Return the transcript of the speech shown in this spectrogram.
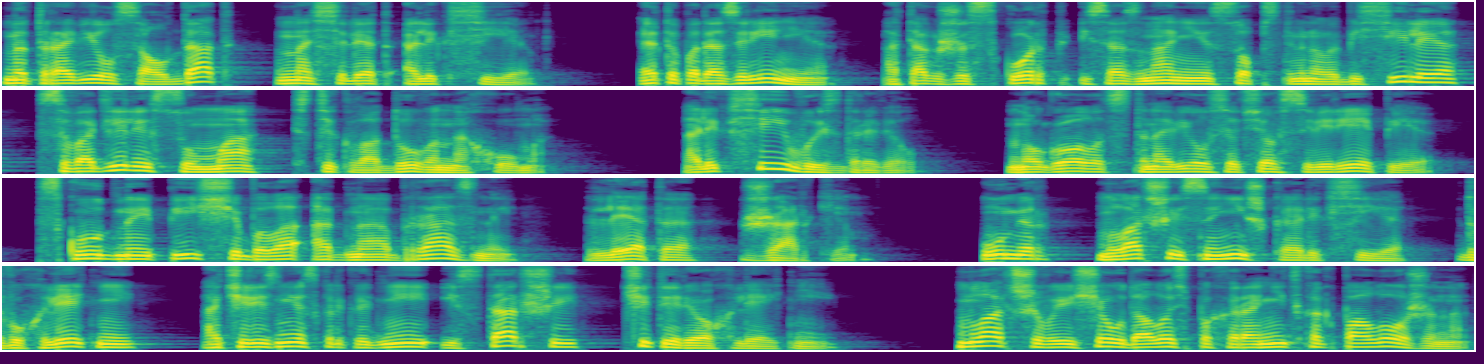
натравил солдат на след Алексия. Это подозрение, а также скорбь и сознание собственного бессилия сводили с ума стеклодува Нахума. Алексей выздоровел, но голод становился все свирепее, скудная пища была однообразной, лето жарким. Умер младший сынишка Алексия, двухлетний, а через несколько дней и старший, четырехлетний. Младшего еще удалось похоронить как положено,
